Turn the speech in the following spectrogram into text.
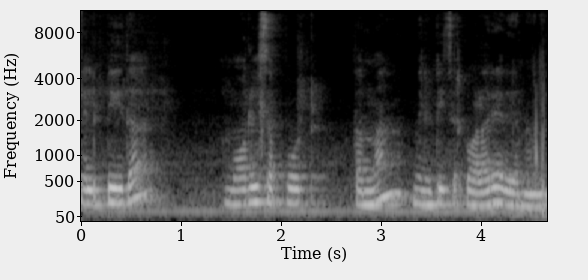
ഹെൽപ്പ് ചെയ്ത മോറൽ സപ്പോർട്ട് തന്ന മിനി ടീച്ചർക്ക് വളരെയധികം നന്ദി.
